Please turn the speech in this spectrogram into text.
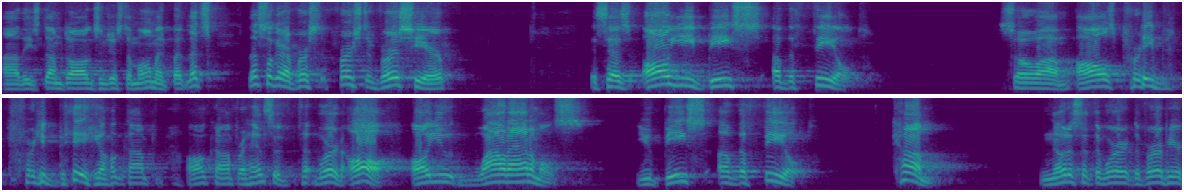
uh, these dumb dogs in just a moment. But let's let's look at our verse, first verse here. It says, "All ye beasts of the field." So um, all's pretty pretty big, all comp- all comprehensive word. All all you wild animals, you beasts of the field, come. Notice that the word the verb here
